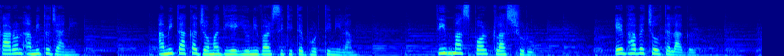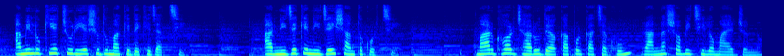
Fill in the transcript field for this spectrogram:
কারণ আমি তো জানি। আমি টাকা জমা দিয়ে ইউনিভার্সিটিতে ভর্তি নিলাম। তিন মাস পর ক্লাস শুরু। এভাবে চলতে লাগল। আমি লুকিয়ে চুরিয়ে শুধু মাকে দেখে যাচ্ছি। আর নিজেকে নিজেই শান্ত করছি। মার ঘর ঝাড়ু দেওয়া, কাপড় কাচা, ঘুম, রান্না সবই ছিল মায়ের জন্য।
